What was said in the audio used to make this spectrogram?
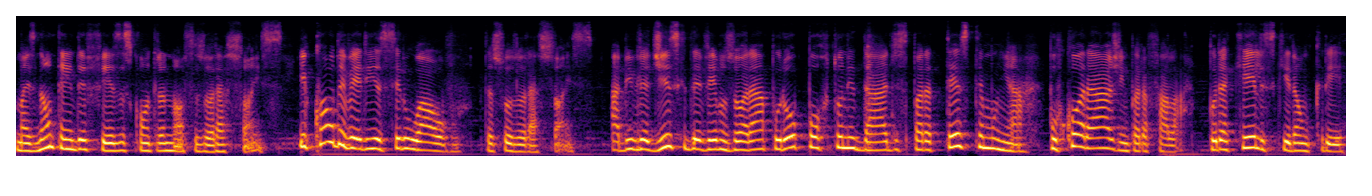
mas não têm defesas contra nossas orações. E qual deveria ser o alvo das suas orações? A Bíblia diz que devemos orar por oportunidades para testemunhar, por coragem para falar, por aqueles que irão crer,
